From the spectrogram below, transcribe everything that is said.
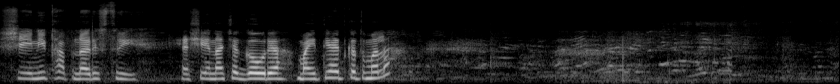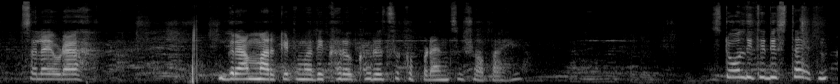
शेणी थापणारी स्त्री. ह्या शेणाच्या गौऱ्या माहिती आहेत का तुम्हाला? चला एवढ्या ग्राम मार्केटमध्ये खरोखरच कपड्यांचं शॉप आहे. स्टॉल तिथे दिसत आहेत ना?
